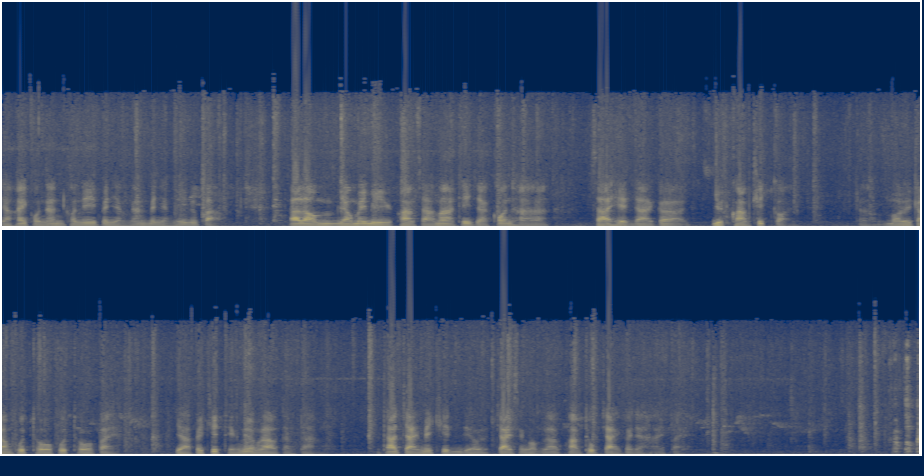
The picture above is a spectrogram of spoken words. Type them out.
อยากให้คนนั้นคนนี้เป็นอย่างนั้นเป็นอย่างนี้หรือเปล่า ถ้าเรายังไม่มีความสามารถที่จะค้นหาสาเหตุได้ก็หยุดความคิดก่อนบริกรรมพุทโธพุทโธไป อย่าไปคิดถึงเรื่องราวต่างๆ ถ้าใจไม่คิดเดี๋ยวใจสงบแล้วความทุกข์ใจก็จะหายไป ครับต่อไป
